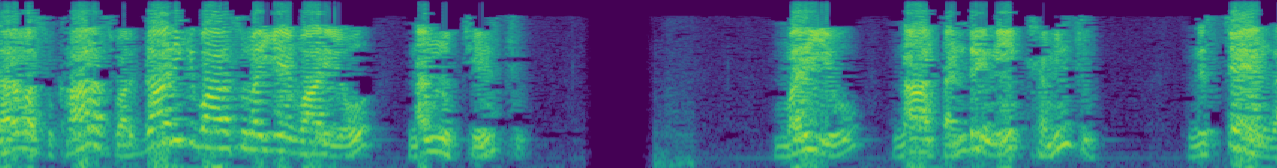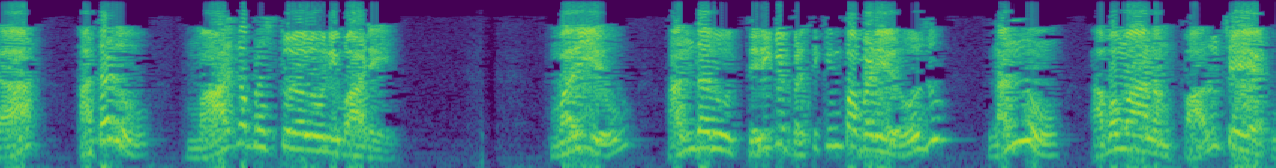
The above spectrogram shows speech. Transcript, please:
సర్వ సుఖాల స్వర్గానికి వారసులయ్యే వారిలో నన్ను చేర్చు. మరియు నా తండ్రిని క్షమించు. నిశ్చయంగా అతడు మార్గభ్రష్టులలోని వాడే. మరియు అందరూ తిరిగి బ్రతికింపబడే రోజు నన్ను అవమానం పాలు చేయకు.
